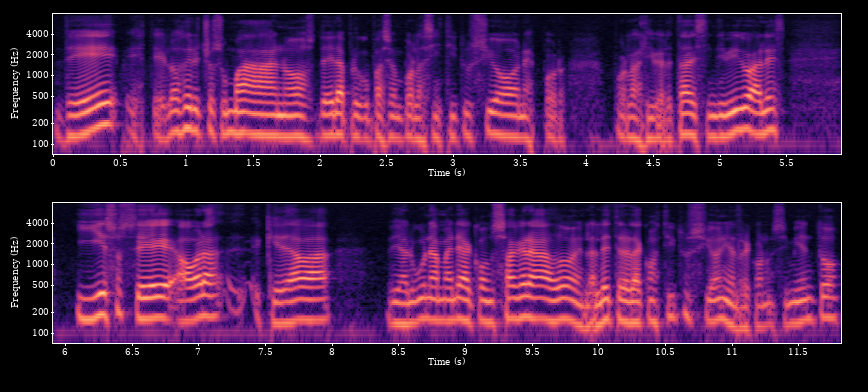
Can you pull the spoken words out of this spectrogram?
de este, los derechos humanos, de la preocupación por las instituciones, por, las libertades individuales, y eso se ahora quedaba de alguna manera consagrado en la letra de la Constitución y el reconocimiento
